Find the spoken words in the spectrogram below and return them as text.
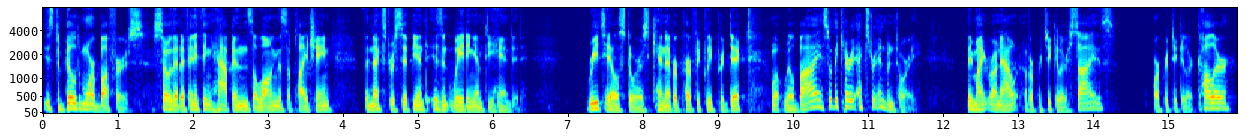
is to build more buffers so that if anything happens along the supply chain, the next recipient isn't waiting empty handed. Retail stores can never perfectly predict what we'll buy, so they carry extra inventory. They might run out of a particular size or a particular color,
